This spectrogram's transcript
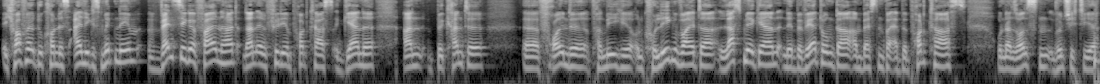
Ich hoffe, du konntest einiges mitnehmen. Wenn es dir gefallen hat, dann empfehle den Podcast gerne an bekannte äh, Freunde, Familie und Kollegen weiter. Lass mir gerne eine Bewertung da, am besten bei Apple Podcasts. Und ansonsten wünsche ich dir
